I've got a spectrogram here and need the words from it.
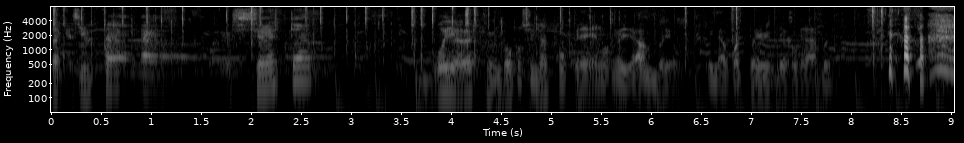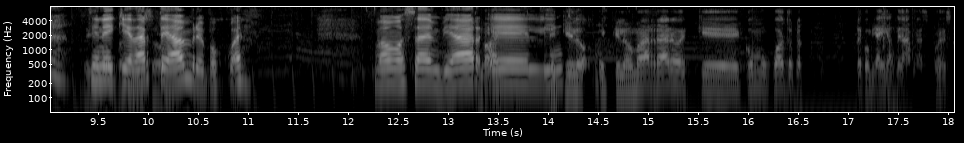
Mientras que si está la versión esta, voy a ver si me puedo cocinar porque tengo medio hambre. Y la cuarta vez ya comer hambre. Así Tiene con que darte hambre, pues Juan. Vamos a enviar No, el Es link. que, lo, es que lo más raro es que como cuatro de comida y me da hambre después.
